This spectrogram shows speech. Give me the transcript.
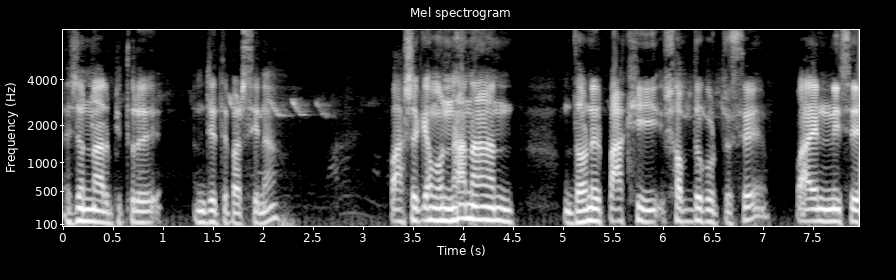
এজন্য আর ভিতরে যেতে পারছি না। পাশে কেমন নানান ধরনের পাখি শব্দ করতেছে। পায়ের নিচে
